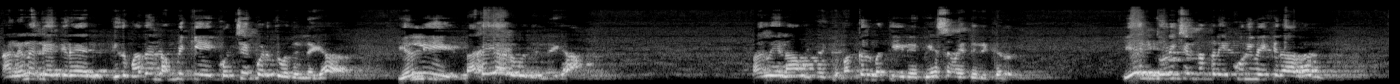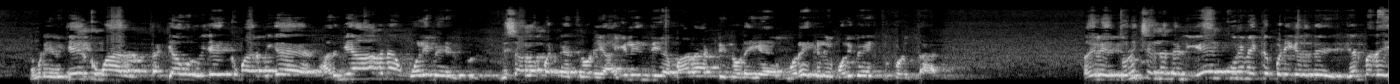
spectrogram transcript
நான் என்ன கேட்கிறேன்? இது மத நம்பிக்கையை கொச்சைப்படுத்துவதில்லையா? எள்ளி நகையாடுவதில்லையா? ஆகவே நாம் இன்றைக்கு மக்கள் மத்தியிலே பேச வேண்டியிருக்கிறது. ஏன் தொழிற்சங்கங்களை குறிவைக்கிறார்கள்? நம்முடைய விஜயகுமார் தஞ்சாவூர் விஜயகுமார் மிக அருமையான மொழிபெயர்ப்பு. விசாகப்பட்டினத்தினுடைய அகில இந்திய மாநாட்டினுடைய முறைகளை மொழிபெயர்த்து கொடுத்தார். அதிலே தொழிற்சங்கங்கள் ஏன் குறிவைக்கப்படுகிறது என்பதை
